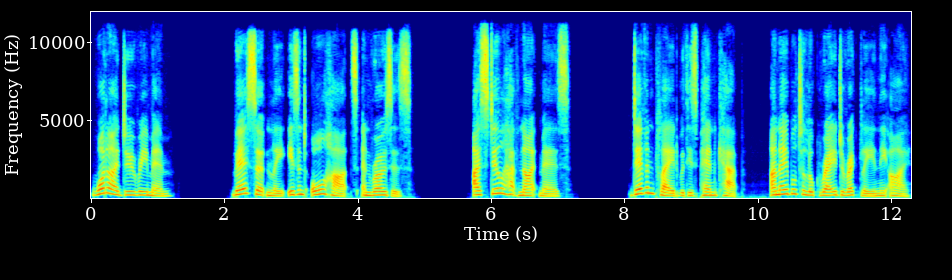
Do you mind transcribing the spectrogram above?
What I do remem. There certainly isn't all hearts and roses. I still have nightmares. Devon played with his pen cap, unable to look Ray directly in the eye.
